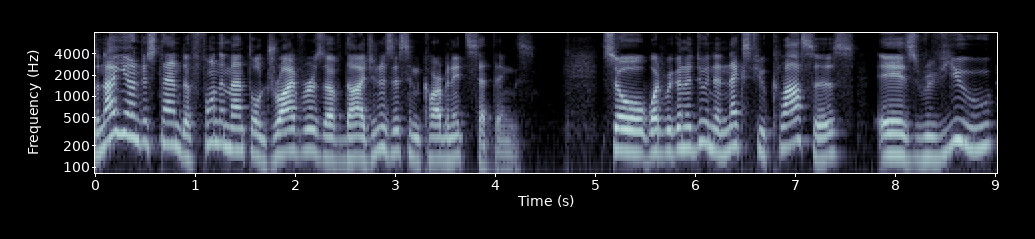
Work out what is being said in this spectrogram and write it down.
So now you understand the fundamental drivers of diagenesis in carbonate settings. So what we're going to do in the next few classes is review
